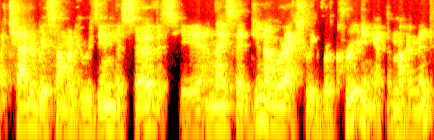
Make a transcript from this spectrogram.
I chatted with someone who was in the service here and they said, you know, we're actually recruiting at the moment.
